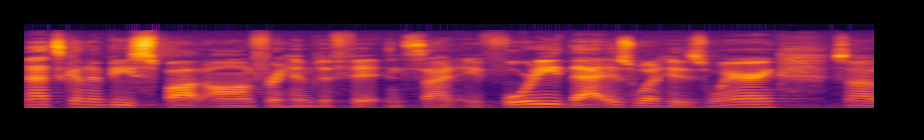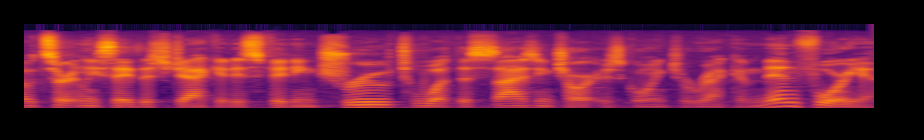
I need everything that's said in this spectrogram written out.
that's going to be spot on for him to fit inside a 40. That is what he's wearing. So I would certainly say this jacket is fitting true to what the sizing chart is going to recommend for you.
